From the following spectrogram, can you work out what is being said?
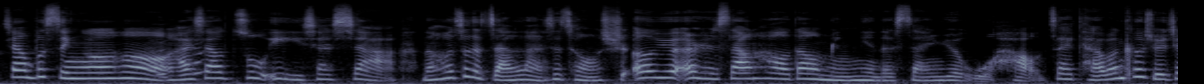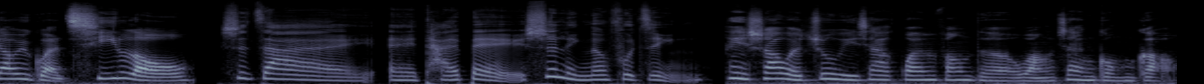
这样不行哦，哈，还是要注意一下下。然后这个展览是从十二月二十三号到明年的三月五号，在台湾科学教育馆七楼，是在诶台北士林那附近，可以稍微注意一下官方的网站公告。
